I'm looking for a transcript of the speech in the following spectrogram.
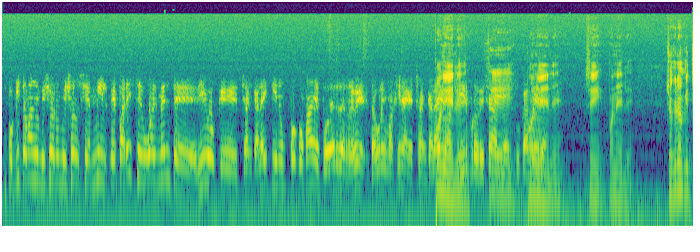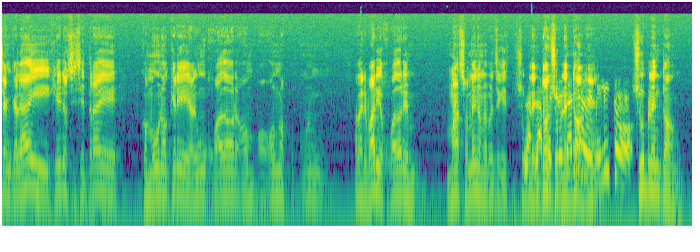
Un poquito más de un millón, un millón cien mil. Me parece igualmente, Diego, que Chancalay tiene un poco más de poder de reventa. Uno imagina que Chancalay va a Ponele. seguir progresando Sí, en su carrera. Ponele, sí, ponele. Yo creo que Chancalay Jero, si se trae como uno cree algún jugador o, un- o unos. un- a ver, varios jugadores más o menos, me parece que suplentón, Secretaría suplentón. de ¿eh? Milito- Suplentón.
